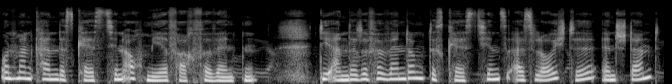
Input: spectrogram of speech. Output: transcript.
und man kann das Kästchen auch mehrfach verwenden. Die andere Verwendung des Kästchens als Leuchte entstand,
